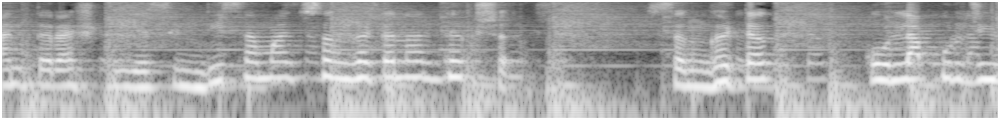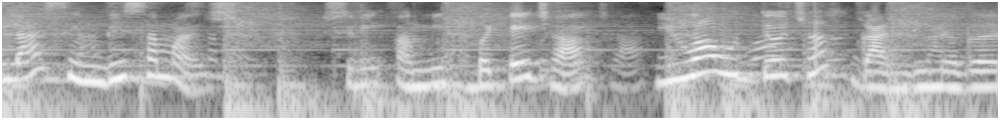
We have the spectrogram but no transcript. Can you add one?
आंतरराष्ट्रीय सिंधी समाज संघटनाध्यक्ष संघटक कोल्हापूर जिल्हा सिंधी समाज श्री अमित बटेजा युवा उद्योजक गांधीनगर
